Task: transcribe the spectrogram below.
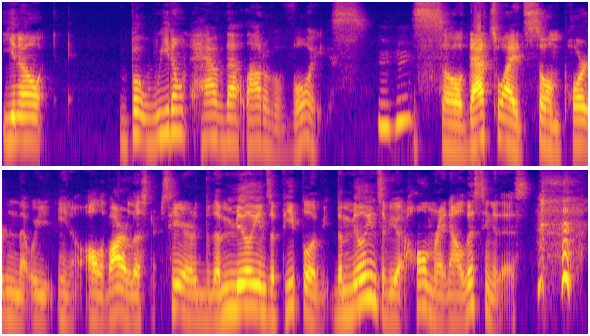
you know but we don't have that loud of a voice Mhm. so that's why it's so important that we you know all of our listeners here the millions of people of the millions of you at home right now listening to this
